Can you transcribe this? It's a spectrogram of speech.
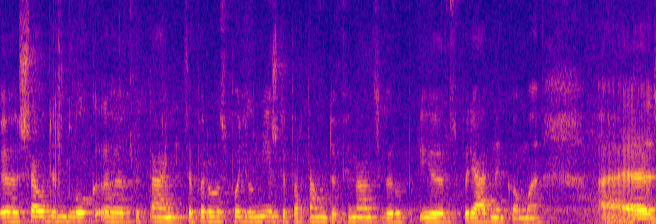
е, ще один блок е, питань. Це перерозподіл між департаментом фінансів і розпорядниками. Е,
